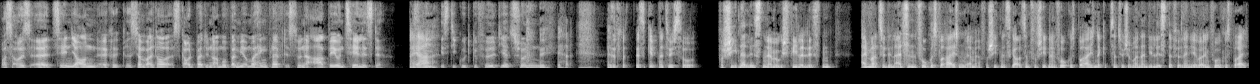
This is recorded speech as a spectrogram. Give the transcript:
Was aus äh, zehn Jahren äh, Christian Walter Scout bei Dynamo bei mir immer hängen bleibt, ist so eine A, B und C Liste. Naja. Ist die, ist die gut gefüllt jetzt schon? ja, also es gibt natürlich so verschiedene Listen, wir haben wirklich viele Listen. Einmal zu den einzelnen Fokusbereichen. Wir haben ja verschiedene Scouts in verschiedenen Fokusbereichen. Da gibt es natürlich immer dann die Liste für den jeweiligen Fokusbereich.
